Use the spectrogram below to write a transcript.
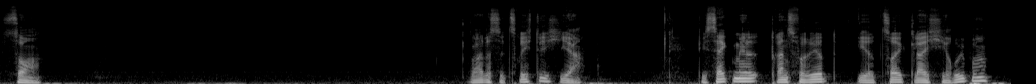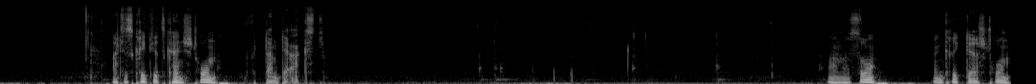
So. War das jetzt richtig? Ja. Die Segmill transferiert ihr Zeug gleich hier rüber. Ach, das kriegt jetzt keinen Strom. Verdammte Axt. Machen wir so. Dann kriegt der Strom.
